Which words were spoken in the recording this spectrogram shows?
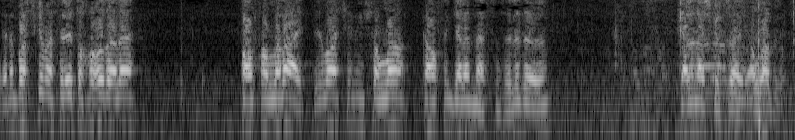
Yəni, başqa məsələ toxun, o da elə paltarlara aiddir. Lakin inşallah qalsın gələn dərsimizə, elə də gələn dərs götürərik, Allah bilir.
